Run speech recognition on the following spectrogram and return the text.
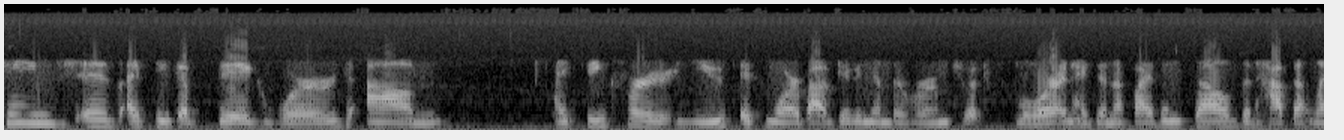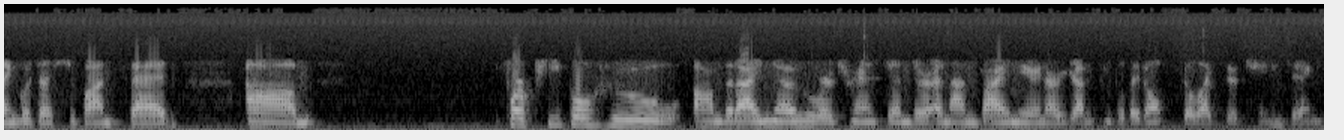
change is, I think, a big word. Um, I think for youth, it's more about giving them the room to explore and identify themselves and have that language, as Siobhan said. Um, for people who um, that I know who are transgender and non-binary and are young people, they don't feel like they're changing.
